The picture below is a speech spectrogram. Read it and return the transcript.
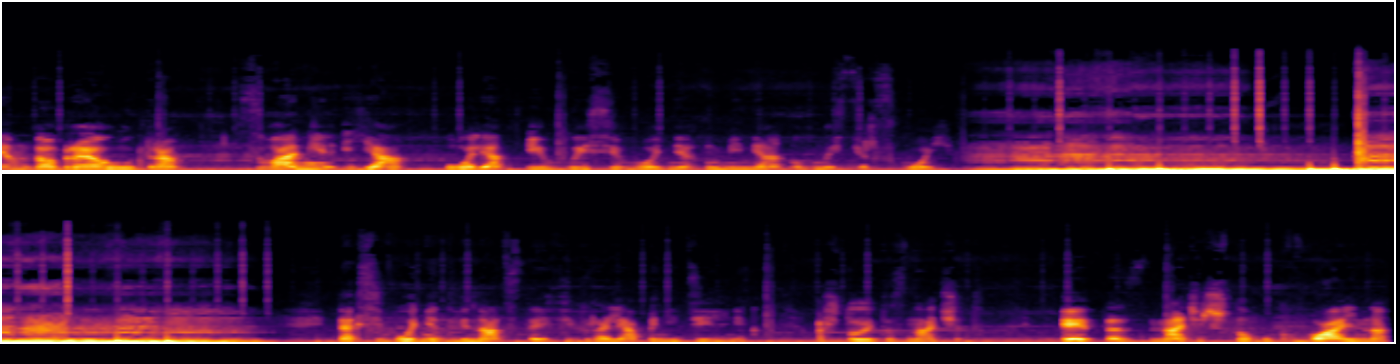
Всем доброе утро! С вами я, Оля, и вы сегодня у меня в мастерской. Так, сегодня 12 февраля, понедельник. А что это значит? Это значит, что буквально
